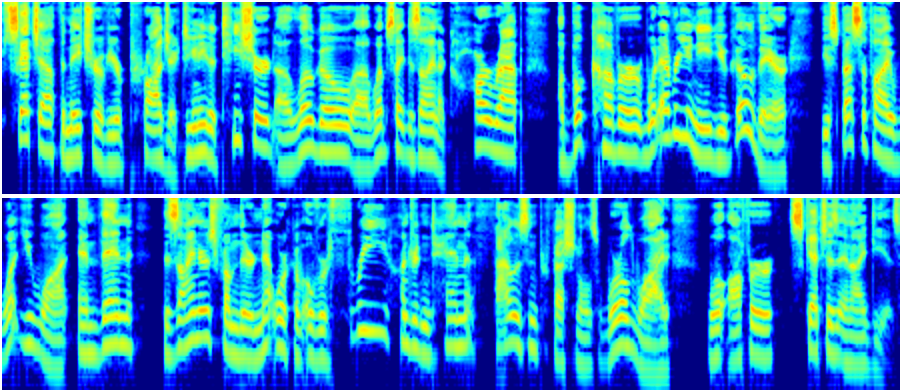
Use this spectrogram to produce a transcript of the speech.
sketch out the nature of your project. Do you need a t shirt, a logo, a website design, a car wrap, a book cover, whatever you need? You go there, you specify what you want, and then designers from their network of over 310,000 professionals worldwide will offer sketches and ideas.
